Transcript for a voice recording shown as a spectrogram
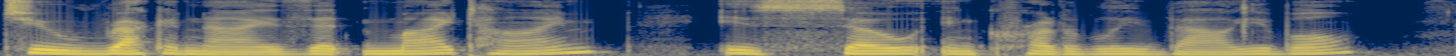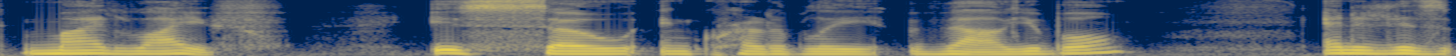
to recognize that my time is so incredibly valuable. My life is so incredibly valuable. And it is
